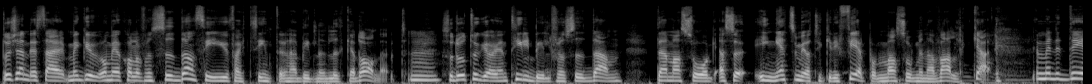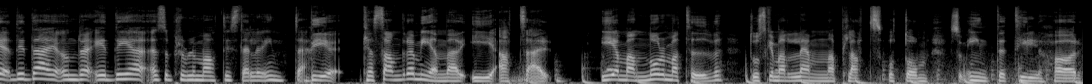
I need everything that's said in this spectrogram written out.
då kände jag så här, men gud om jag kollar från sidan ser ju faktiskt inte den här bilden likadan ut. Mm. Så då tog jag en till bild från sidan där man såg, alltså inget som jag tycker är fel på men man såg mina valkar. Ja, Men det, är det, det är där jag undrar, är det alltså problematiskt eller inte? Det Cassandra menar är att så här, är man normativ då ska man lämna plats åt de som inte tillhör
